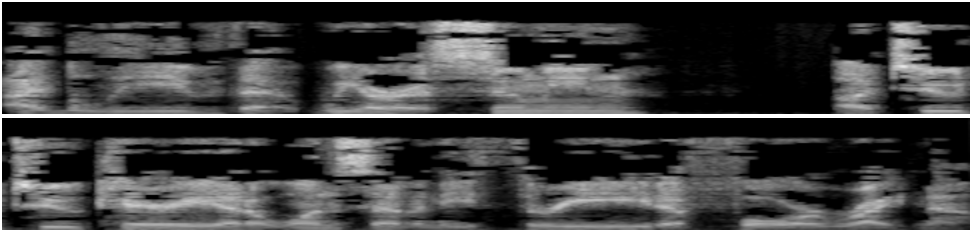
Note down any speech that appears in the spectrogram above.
I believe that we are assuming a 2-2 carry at a 173 to 4 right now.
